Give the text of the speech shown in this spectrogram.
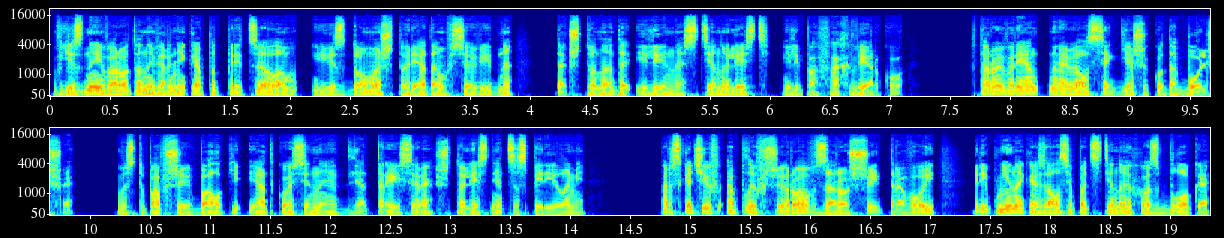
Въездные ворота наверняка под прицелом, и из дома, что рядом, все видно, так что надо или на стену лезть, или по фахверку. Второй вариант нравился Геше куда больше. Выступавшие балки и откосины для трейсера, что лестница с перилами. Проскочив оплывший ров, заросший травой, Репнин оказался под стеной хозблока.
